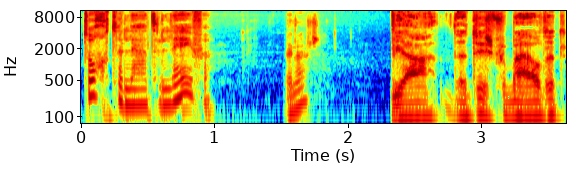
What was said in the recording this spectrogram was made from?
toch te laten leven. Ja, dat is voor mij altijd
